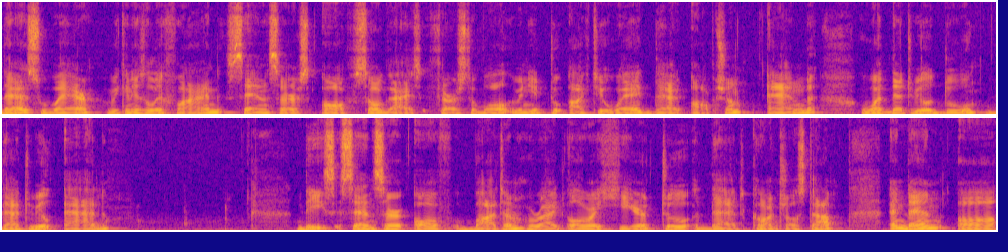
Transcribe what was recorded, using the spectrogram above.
that's where we can easily find sensors off. So guys, first of all, we need to activate that option and what that will do, that will add this sensor off button right over here to that control tab and then uh,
